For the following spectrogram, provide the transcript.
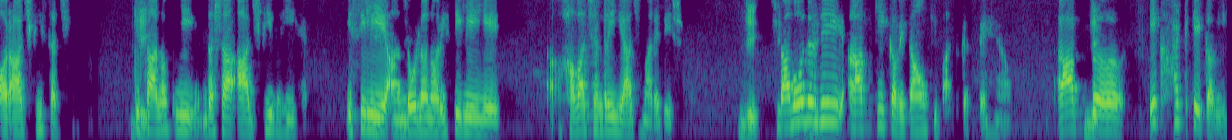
और आज भी सच है। किसानों की दशा आज भी वही है। इसीलिए आंदोलन और इसीलिए ये हवा चल रही है आज हमारे देश में। जी, दामोदर जी, जी आपकी कविताओं की बात करते हैं आप। एक हट के कवि।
